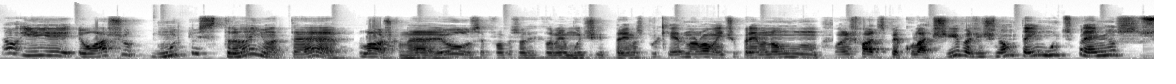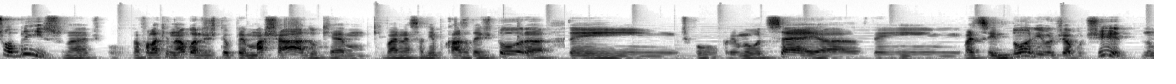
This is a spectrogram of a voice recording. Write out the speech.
Não, e eu acho muito estranho até, lógico, né? Eu sempre fui uma pessoa que reclamei muito de prêmios, porque normalmente o prêmio não. Quando a gente fala de especulativa, a gente não tem muitos prêmios sobre isso, né? Tipo, pra falar que não, agora a gente tem o prêmio Machado, que, é, que vai nessa linha por causa da editora, tem, tipo, o prêmio Odisseia, tem. Mas assim, no livro de Jabuti, não,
